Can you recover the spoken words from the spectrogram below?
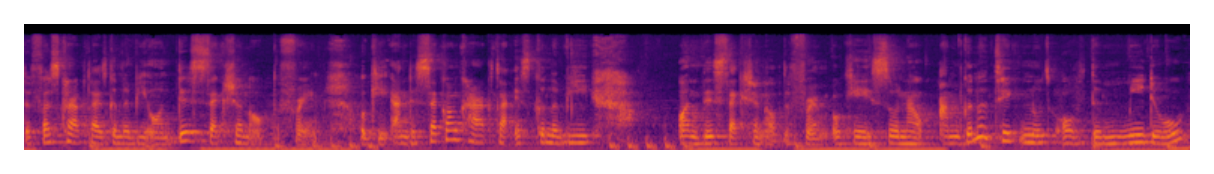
the first character is going to be on this section of the frame okay? And the second character is going to be on this section of the frame. Okay so now i'm gonna take note of the middle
